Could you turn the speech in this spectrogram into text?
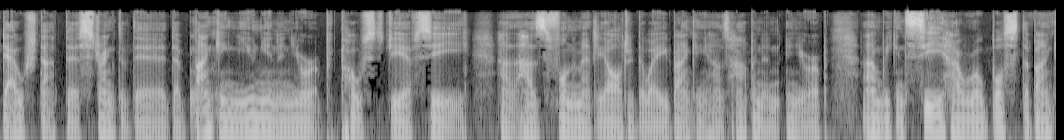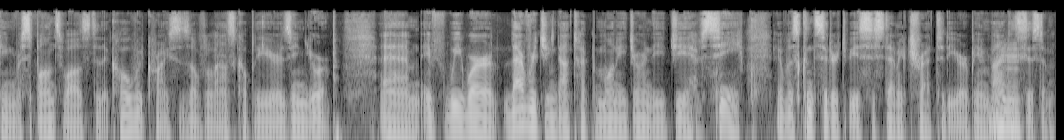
doubt that the strength of the, the banking union in Europe post GFC has fundamentally altered the way banking has happened in, in Europe. And we can see how robust the banking response was to the COVID crisis over the last couple of years in Europe. Um, if we were leveraging that type of money during the GFC, it was considered to be a systemic threat to the European banking mm-hmm. system.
